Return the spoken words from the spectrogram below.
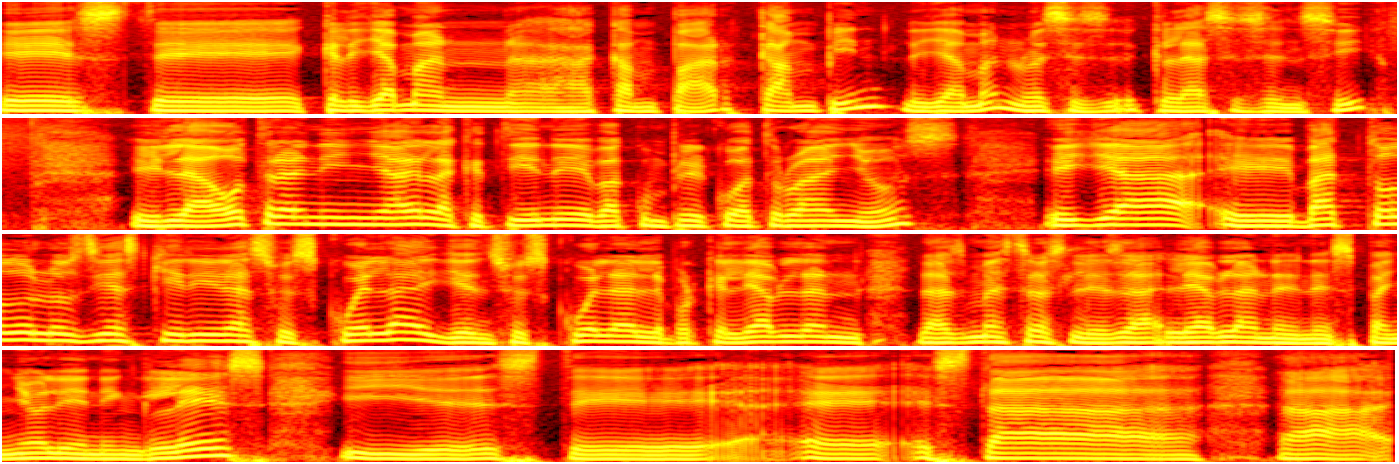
este, que le llaman acampar, camping, le llaman, no es clases en sí. Y la otra niña, la que tiene, va a cumplir cuatro años, ella eh, va todos los días, quiere ir a su escuela y en su escuela, porque le hablan, las maestras le hablan en español y en inglés y este... Eh, está ah,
